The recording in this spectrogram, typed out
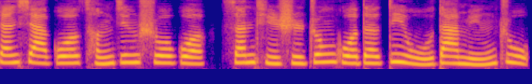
山下锅曾经说过，《三体》是中国的第五大名著。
